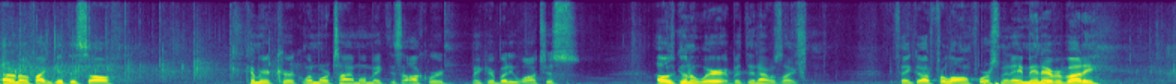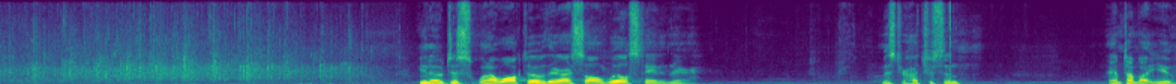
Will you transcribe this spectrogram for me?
I don't know if I can get this off. Come here, Kirk, one more time. We'll make this awkward, make everybody watch us. I was going to wear it, but then I was like, thank God for law enforcement. Amen, everybody. You know, just when I walked over there, I saw Will standing there. Mr. Hutcherson. I'm talking about you.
